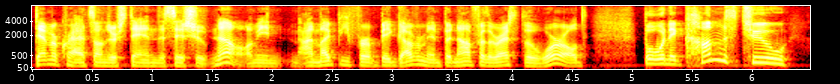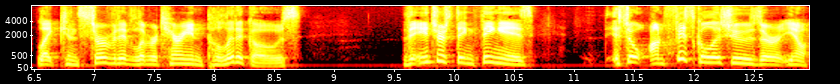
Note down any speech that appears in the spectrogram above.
Democrats understand this issue. No, I mean, I might be for a big government, but not for the rest of the world. But when it comes to like conservative libertarian politicos, the interesting thing is so on fiscal issues or you know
